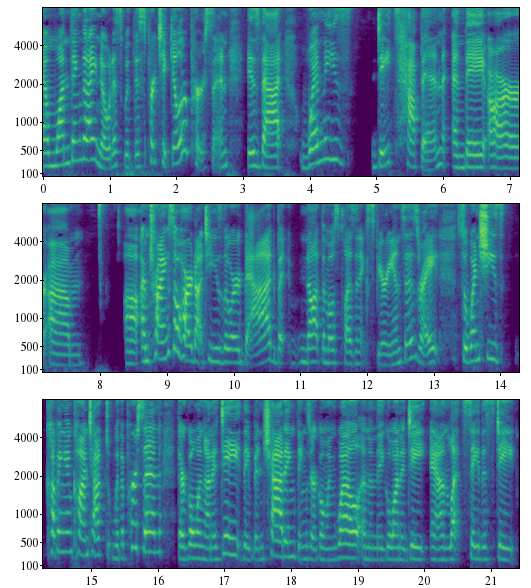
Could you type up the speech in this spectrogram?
And one thing that I noticed with this particular person is that when these dates happen and they are um uh, I'm trying so hard not to use the word bad, but not the most pleasant experiences, right? So when she's coming in contact with a person, they're going on a date, they've been chatting, things are going well, and then they go on a date, and let's say this date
